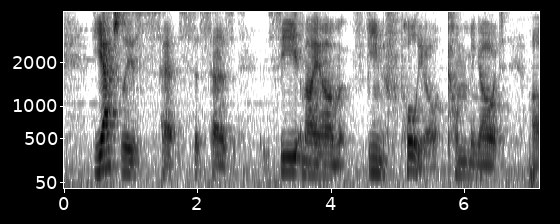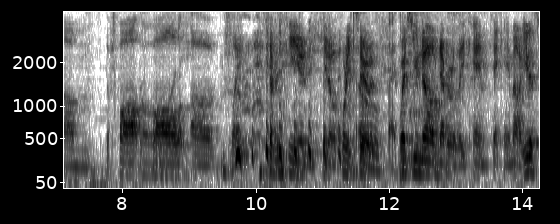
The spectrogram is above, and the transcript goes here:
he actually sa- sa- says, "See my um, fiend folio coming out." Um, the fall, the Oh, fall buddy. of like seventeen, you know, forty-two, Oh, buddy. which you know never really came came out. He was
